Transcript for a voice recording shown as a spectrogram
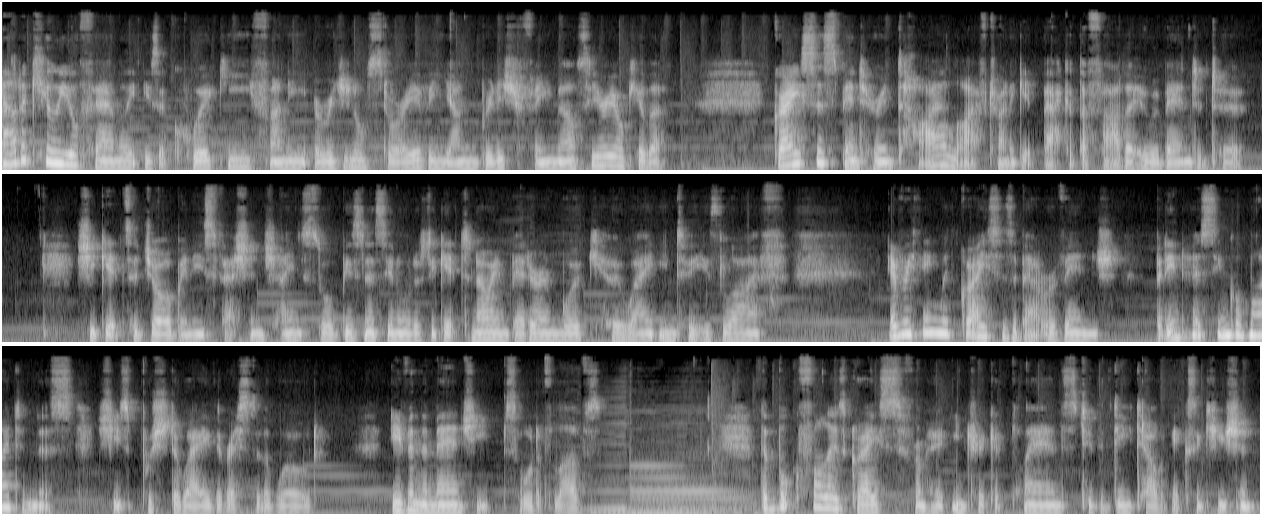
How to Kill Your Family is a quirky, funny, original story of a young British female serial killer. Grace has spent her entire life trying to get back at the father who abandoned her. She gets a job in his fashion chain store business in order to get to know him better and work her way into his life. Everything with Grace is about revenge, but in her single mindedness, she's pushed away the rest of the world, even the man she sort of loves. The book follows Grace from her intricate plans to the detailed execution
